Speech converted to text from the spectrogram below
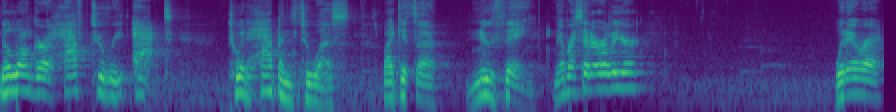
no longer have to react to what happens to us like it's a new thing. Remember, I said earlier? Whatever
